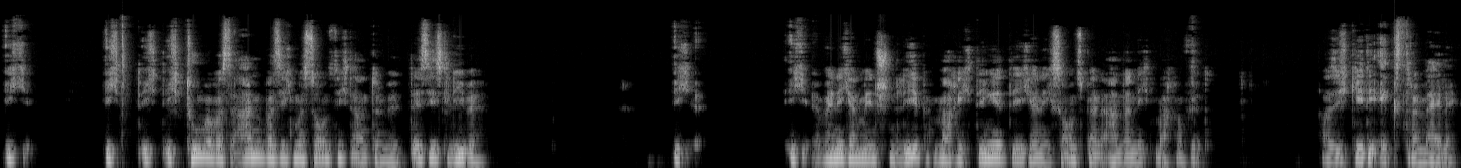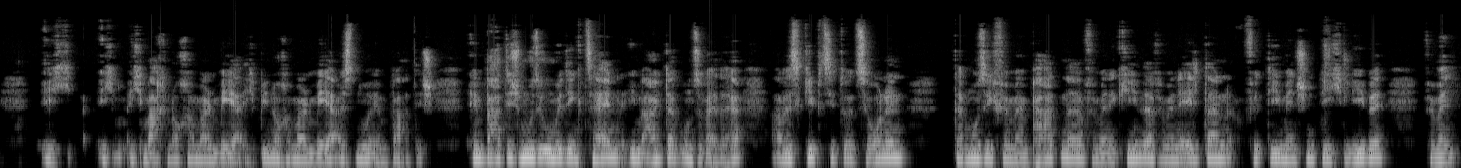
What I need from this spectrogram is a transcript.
ich, ich, ich, ich tue mir was an, was ich mir sonst nicht antun würde. Das ist Liebe. Ich, ich, wenn ich einen Menschen lieb, mache ich Dinge, die ich eigentlich sonst bei einem anderen nicht machen würde. Also ich gehe die extra Meile ich, ich, ich mache noch einmal mehr, ich bin noch einmal mehr als nur empathisch. Empathisch muss ich unbedingt sein im Alltag und so weiter, ja. Aber es gibt Situationen, da muss ich für meinen Partner, für meine Kinder, für meine Eltern, für die Menschen, die ich liebe, für mein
